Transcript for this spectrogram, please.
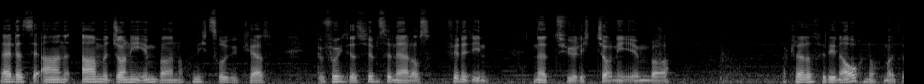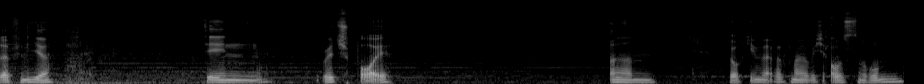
Leider ist der arme Johnny Imber noch nicht zurückgekehrt. Ich befürchte das Schlimmste Nerlos. Findet ihn. Natürlich Johnny Imber. War klar, dass wir den auch nochmal treffen hier. Den Rich Boy. Ähm, ja, gehen wir einfach mal, glaube ich, außen rum.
